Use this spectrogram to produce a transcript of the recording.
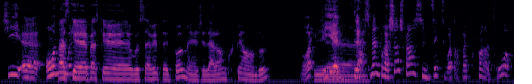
Qui, euh, on Parce aimerait- que, parce que vous le savez peut-être pas, mais j'ai la langue coupée en deux. Ouais, Puis, puis, euh, euh, la semaine prochaine, je pense que tu me dis que tu vas t'en faire couper en trois.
